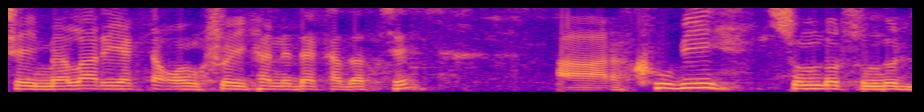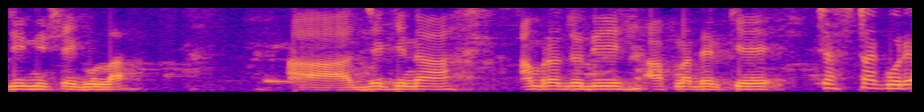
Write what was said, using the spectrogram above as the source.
সেই মেলারই একটা অংশ এখানে দেখা যাচ্ছে। আর খুবই সুন্দর সুন্দর জিনিস এগুলা। যে কিনা আমরা যদি আপনাদেরকে চেষ্টা করি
